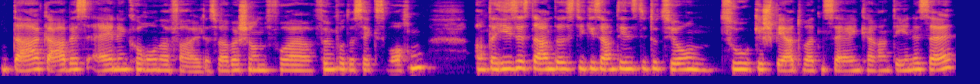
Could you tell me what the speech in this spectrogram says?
Und da gab es einen Corona-Fall. Das war aber schon vor fünf oder sechs Wochen. Und da hieß es dann, dass die gesamte Institution zu gesperrt worden sei, in Quarantäne sei.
